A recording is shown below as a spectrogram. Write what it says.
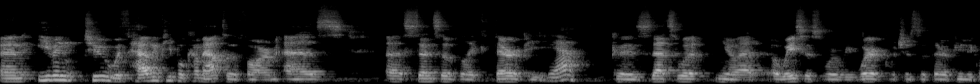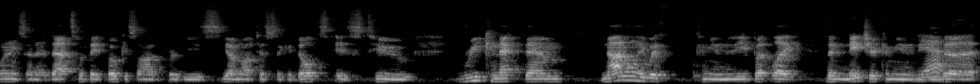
And even too with having people come out to the farm as a sense of like therapy Yeah. because that's what you know at Oasis where we work, which is the therapeutic learning center. That's what they focus on for these young autistic adults is to reconnect them not only with community but like the nature community, Yes. the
